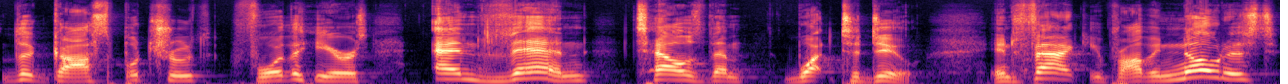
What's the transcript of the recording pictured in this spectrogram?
the gospel truth for the hearers and then tells them what to do. In fact, you probably noticed,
